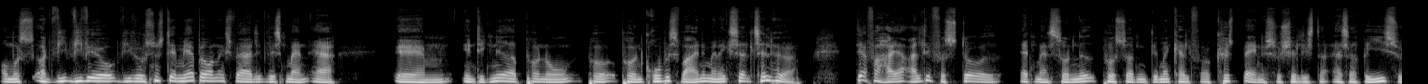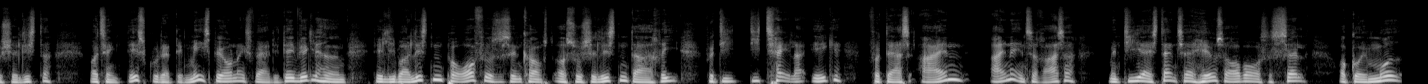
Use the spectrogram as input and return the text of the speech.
Og, mås- og vi, vi, vil jo, vi vil jo synes, det er mere beundringsværdigt, hvis man er øhm, indigneret på, nogen, på, på en gruppes vegne, man ikke selv tilhører. Derfor har jeg aldrig forstået, at man så ned på sådan det, man kalder for kystbanesocialister, altså rige socialister, hvor jeg tænkte, det skulle da det mest beundringsværdige. Det er i virkeligheden, det er liberalisten på overførselsindkomst og socialisten, der er rig, fordi de taler ikke for deres egen, egne interesser, men de er i stand til at hæve sig op over sig selv og gå imod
